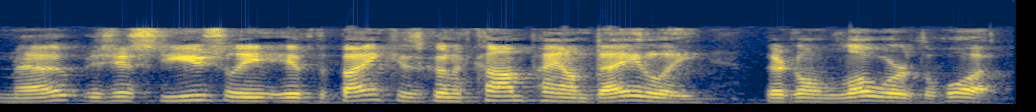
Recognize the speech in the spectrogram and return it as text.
No, it's just usually if the bank is going to compound daily, they're going to lower the what?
